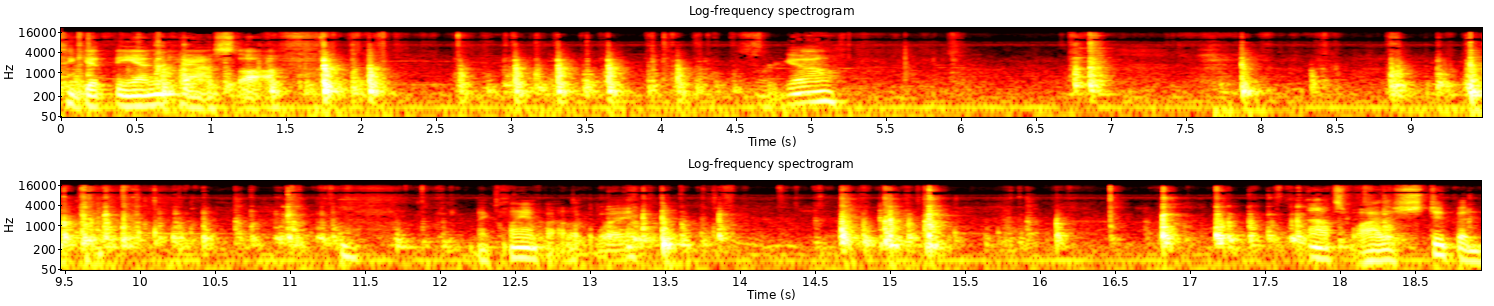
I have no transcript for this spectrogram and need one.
to get the end cast off. There we go. My clamp out of the way. That's why the stupid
